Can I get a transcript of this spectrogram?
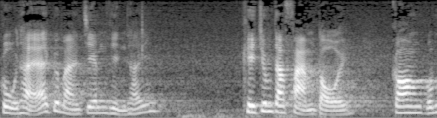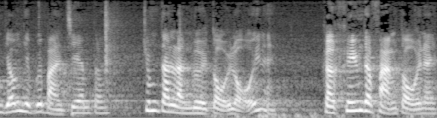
cụ thể quý bạn chị em nhìn thấy, khi chúng ta phạm tội, con cũng giống như quý bạn chị em thôi. Chúng ta là người tội lỗi này. Và khi chúng ta phạm tội này,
